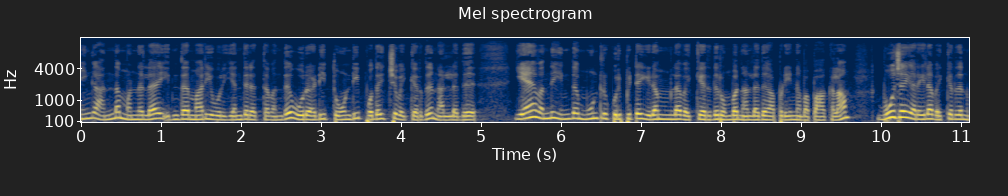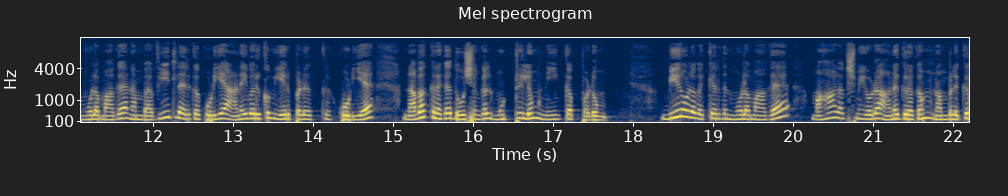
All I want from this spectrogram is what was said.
நீங்க அந்த மண்ணுல இந்த மாதிரி ஒரு எந்திரத்தை வந்து ஒரு அடி தோண்டி புதைச்சு வைக்கிறது நல்லது. ஏன் வந்து இந்த மூன்று குறிப்பிட்ட இடம்ல வைக்கிறது ரொம்ப நல்லது அப்படின்னு நம்ம பார்க்கலாம். பூஜை அறையில வைக்கிறதன் மூலமாக நம்ம வீட்டில் இருக்கக்கூடிய அனைவருக்கும் ஏற்படக்கூடிய நவக்கிரக தோஷங்கள் முற்றிலும் நீக்கப்படும். பீரோல வைக்கிறதன் மூலமாக மகாலட்சுமியோட அனுகிரகம் நம்மளுக்கு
